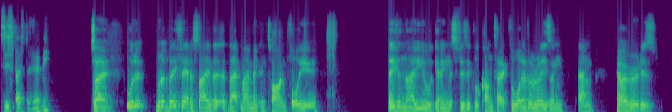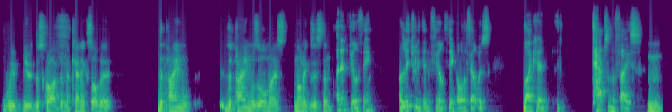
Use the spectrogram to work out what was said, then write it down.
"Is this supposed to hurt me?" So would it would it be fair to say that at that moment in time for you, even though you were getting this physical contact for whatever reason and however it is we, you describe the mechanics of it, the pain the pain was almost non-existent. I didn't feel a thing. I literally didn't feel a thing. All I felt was like a taps on the face, Mm.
